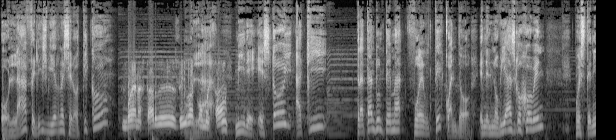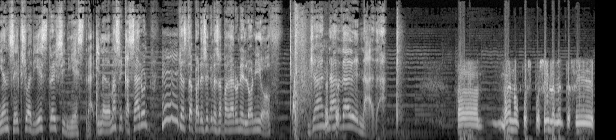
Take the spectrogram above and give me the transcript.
Hola, feliz viernes erótico. Buenas tardes, Diva, Hola. ¿cómo está? Mire, estoy aquí tratando un tema fuerte cuando en el noviazgo joven pues tenían sexo a diestra y siniestra y nada más se casaron, mm, ya hasta parece que les apagaron el on y off. Ya nada de nada. Ah, bueno, pues posiblemente sí.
